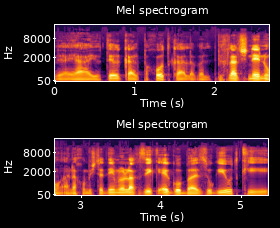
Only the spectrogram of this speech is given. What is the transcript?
והיה יותר קל, פחות קל, אבל בכלל שנינו, אנחנו משתדלים לא להחזיק אגו בזוגיות, כי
